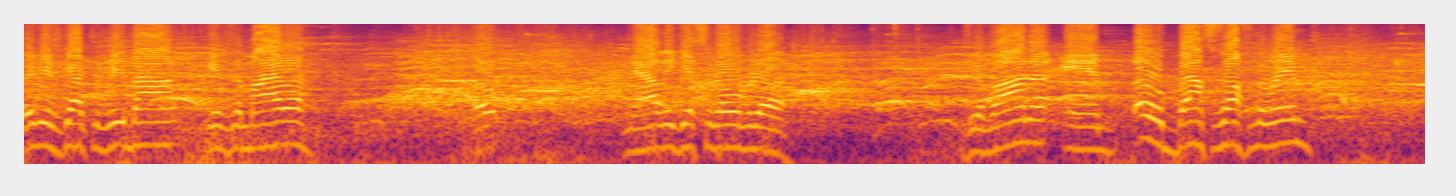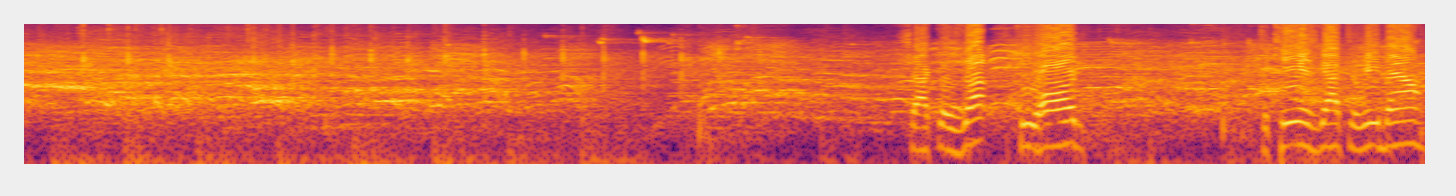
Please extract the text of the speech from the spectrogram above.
Olivia's got the rebound, gives to Mila. Oh, now he gets it over to Giovanna and oh, bounces off of the rim. Shot goes up, too hard. Takia's got the rebound.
